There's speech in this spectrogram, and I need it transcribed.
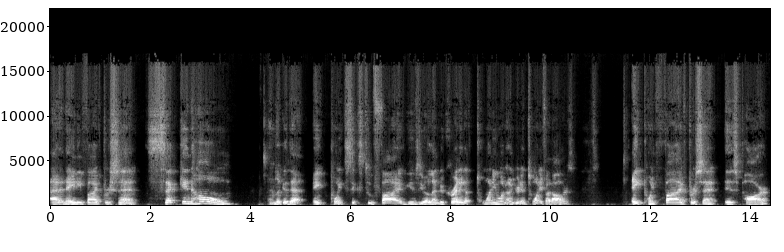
at an 85% second home. And look at that 8.625 gives you a lender credit of $2,125. 8.5% is par,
